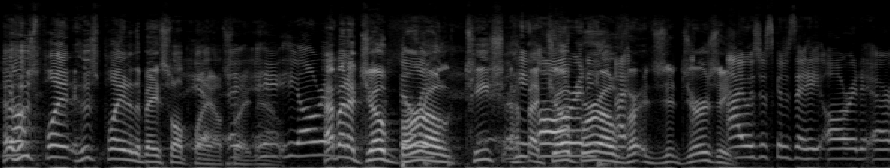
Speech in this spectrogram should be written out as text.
he al- who's playing? Who's playing in the baseball playoffs he- right now? he- already- How about a Joe Burrow t-shirt? How about already- Joe Burrow I- ver- j- jersey? I was just going to say he already, uh,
